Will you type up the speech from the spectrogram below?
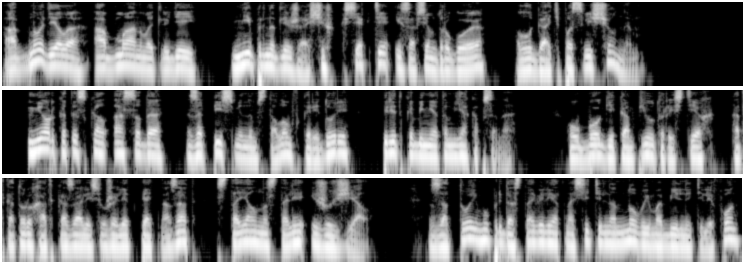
Одно дело обманывать людей, не принадлежащих к секте, и совсем другое лгать посвященным. Мёрк отыскал Асада за письменным столом в коридоре перед кабинетом Якобсона. Убогий компьютер из тех, от которых отказались уже лет пять назад, стоял на столе и жужжал. Зато ему предоставили относительно новый мобильный телефон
